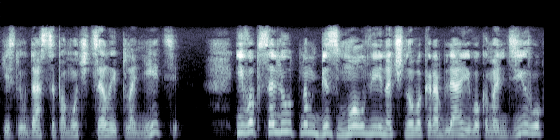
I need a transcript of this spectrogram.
если удастся помочь целой планете и в абсолютном безмолвии ночного корабля его командиру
